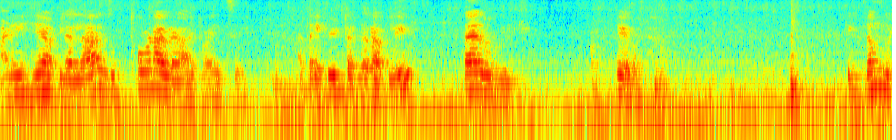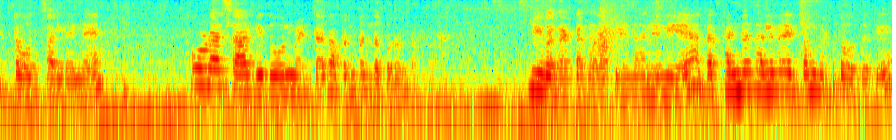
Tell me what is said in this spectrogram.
आणि हे आपल्याला अजून थोडा वेळ आटवायचं आहे आता ही टगर आपली तयार होईल. हे बघा. एकदम घट्ट होत चाललेलं आहे. थोडासा आगे दोन मिनटात आपण बंद करून टाकूया. ही बघा टगर आपली झालेली आहे. आता थंड झालेलं एकदम घट्ट होतं ते.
